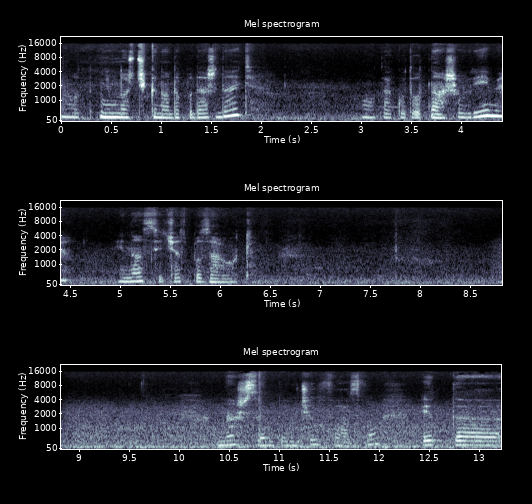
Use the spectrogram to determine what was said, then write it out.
Вот немножечко надо подождать. Вот так вот вот наше время. И нас сейчас позовут. Наш сын получил ФАСФу. Это,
